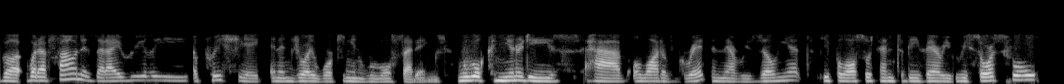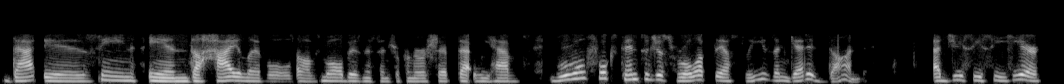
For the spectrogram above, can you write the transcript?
But what I've found is that I really appreciate and enjoy working in rural settings. Rural communities have a lot of grit and they're resilient. People also tend to be very resourceful. That is seen in the high levels of small business entrepreneurship that we have. Rural folks tend to just roll up their sleeves and get it done. At GCC here,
